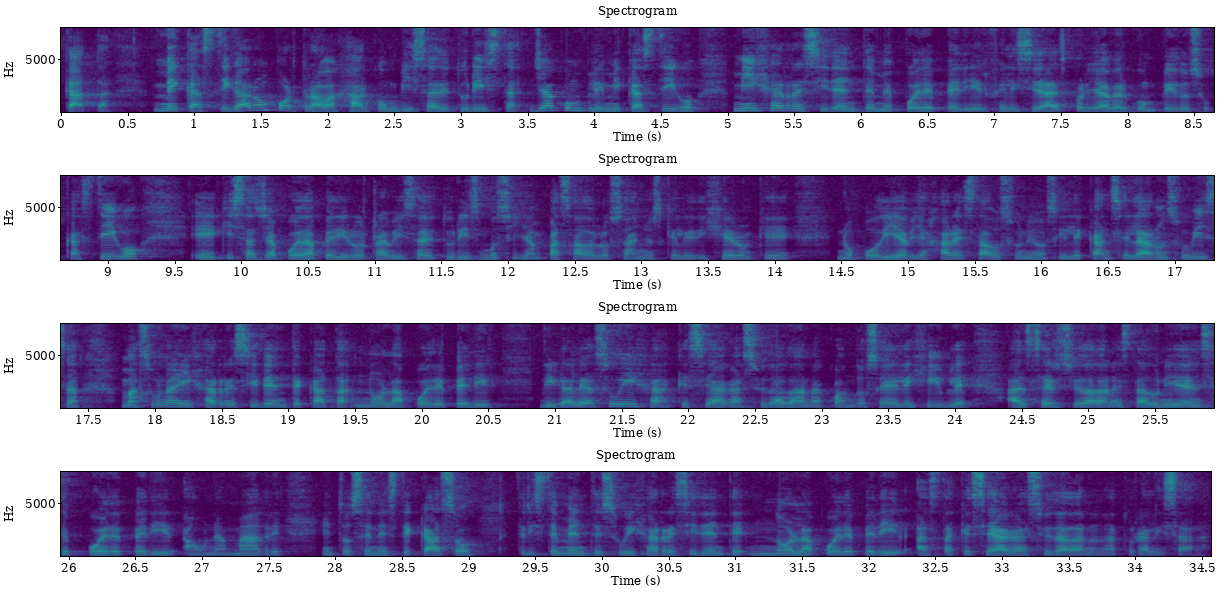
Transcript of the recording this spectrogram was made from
Cata, me castigaron por trabajar con visa de turista. Ya cumplí mi castigo. Mi hija es residente. Me puede pedir felicidades por ya haber cumplido su castigo. Eh, quizás ya pueda pedir otra visa de turismo si ya han pasado los años que le dijeron que no podía viajar a Estados Unidos y le cancelaron su visa. Más una hija residente, Cata, no la puede pedir. Dígale a su hija que se haga ciudadana cuando sea elegible. Al ser ciudadana estadounidense puede pedir a una madre. Entonces, en este caso, tristemente su hija residente no la puede pedir hasta que se haga ciudadana naturalizada.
